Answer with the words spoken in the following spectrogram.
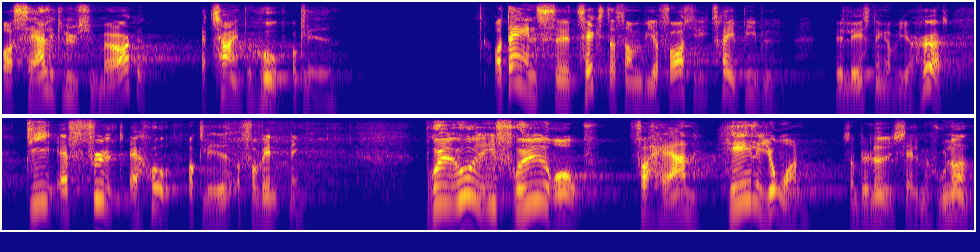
og særligt lys i mørket, er tegn på håb og glæde. Og dagens øh, tekster, som vi har for os i de tre bibellæsninger, vi har hørt, de er fyldt af håb og glæde og forventning. Bryd ud i fryderåb for Herren hele jorden, som det lød i salme 100.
